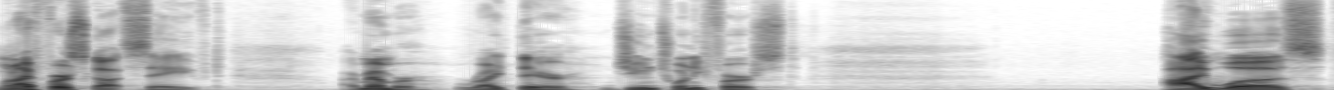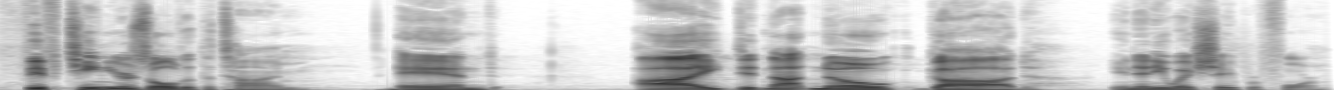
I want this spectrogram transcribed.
When I first got saved, I remember right there, June 21st, I was 15 years old at the time, and I did not know God in any way, shape, or form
